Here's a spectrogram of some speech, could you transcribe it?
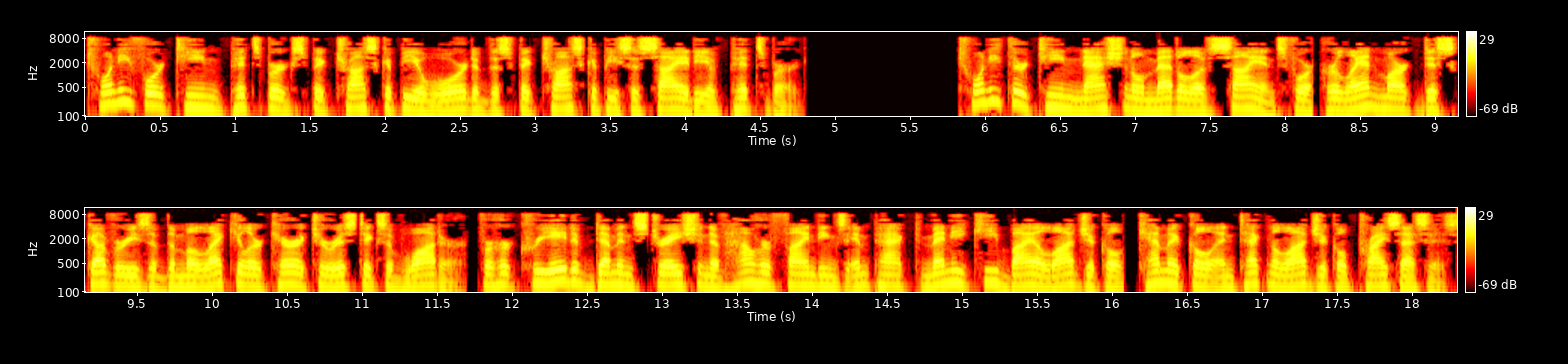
2014 Pittsburgh Spectroscopy Award of the Spectroscopy Society of Pittsburgh 2013 National Medal of Science for her landmark discoveries of the molecular characteristics of water, for her creative demonstration of how her findings impact many key biological, chemical and technological processes,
